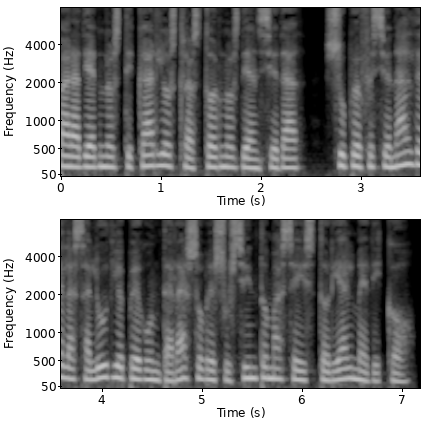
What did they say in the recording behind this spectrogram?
Para diagnosticar los trastornos de ansiedad, su profesional de la salud le preguntará sobre sus síntomas e historial médico.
